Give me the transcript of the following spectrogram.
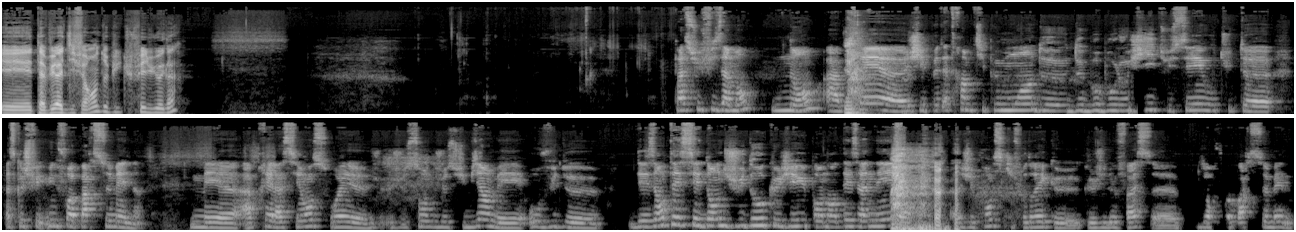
Et tu as vu la différence depuis que tu fais du yoga? Pas suffisamment, non. Après, euh, j'ai peut-être un petit peu moins de, bobologie, tu sais, où tu te. Parce que je fais une fois par semaine. Mais euh, après la séance, ouais, je, sens que je suis bien, mais au vu de, des antécédents de judo que j'ai eu pendant des années, euh, je pense qu'il faudrait que, que, je le fasse plusieurs fois par semaine.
